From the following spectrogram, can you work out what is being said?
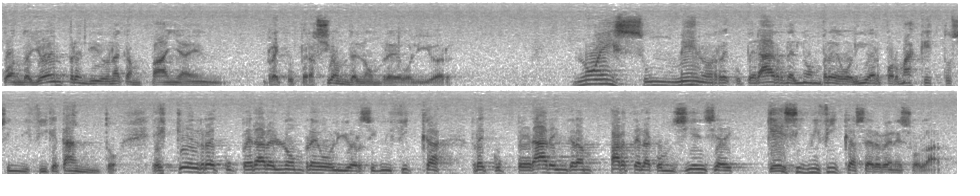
Cuando yo he emprendido una campaña en recuperación del nombre de Bolívar, no es un mero recuperar del nombre de Bolívar, por más que esto signifique tanto. Es que el recuperar el nombre de Bolívar significa recuperar en gran parte la conciencia de qué significa ser venezolano.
